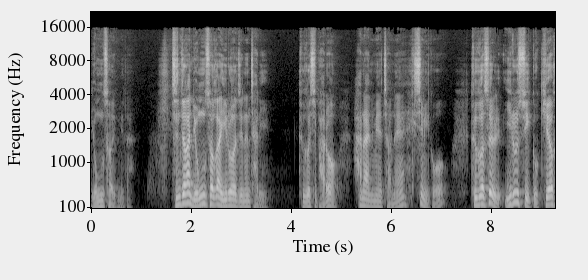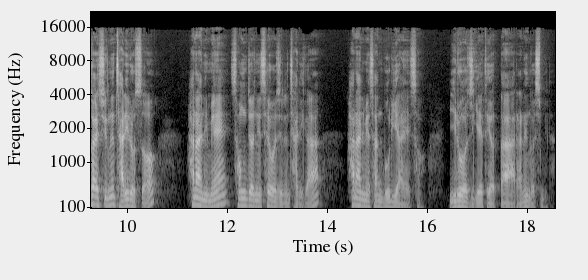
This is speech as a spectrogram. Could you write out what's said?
용서입니다. 진정한 용서가 이루어지는 자리, 그것이 바로 하나님의 전의 핵심이고 그것을 이룰 수 있고 기억할 수 있는 자리로서 하나님의 성전이 세워지는 자리가 하나님의 산 모리아에서 이루어지게 되었다라는 것입니다.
